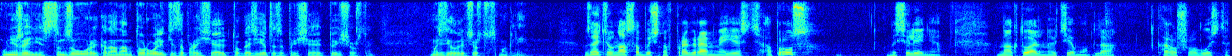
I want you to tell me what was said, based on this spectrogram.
унижение с цензурой, когда нам то ролики запрещают, то газеты запрещают, то еще что-нибудь. Мы сделали все, что смогли. Вы знаете, у нас обычно в программе есть опрос населения на актуальную тему для хорошего гостя.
